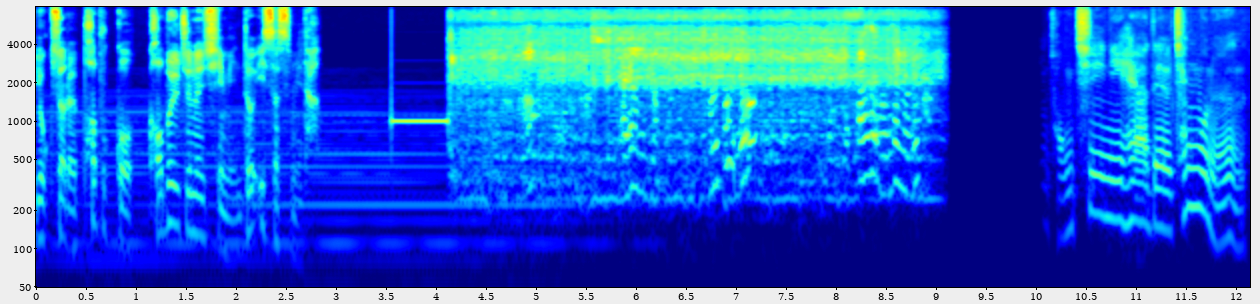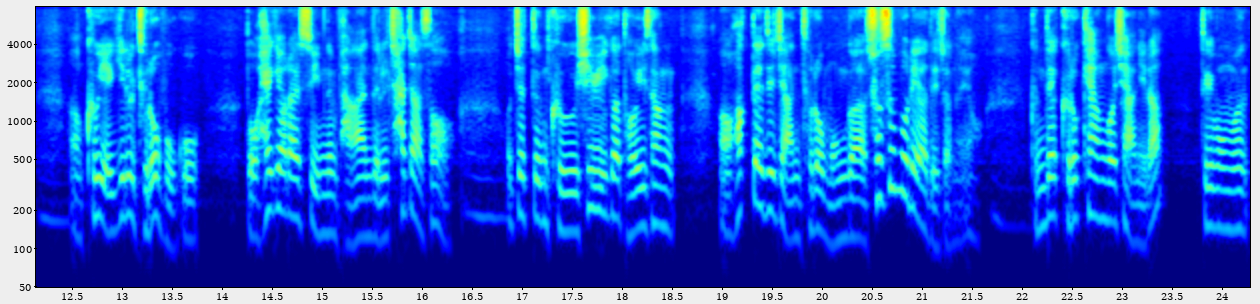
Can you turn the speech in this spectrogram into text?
욕설을 퍼붓고 겁을 주는 시민도 있었습니다. 정치인이 해야 될 책무는 어, 그 얘기를 들어보고 또 해결할 수 있는 방안들을 찾아서 어쨌든 그 시위가 더 이상 어, 확대되지 않도록 뭔가 수습을 해야 되잖아요. 근데 그렇게 한 것이 아니라 어떻게 보면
